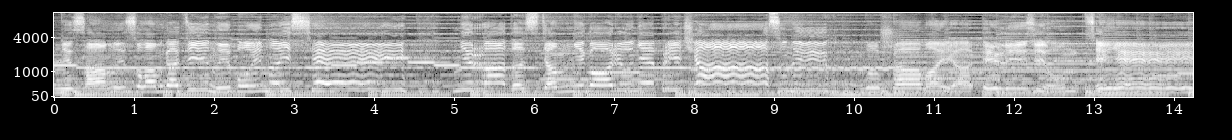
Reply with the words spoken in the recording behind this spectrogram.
Не замыслом годины буйной сей, Ни радостям, ни горю не причастных, Душа моя Элизиум теней,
